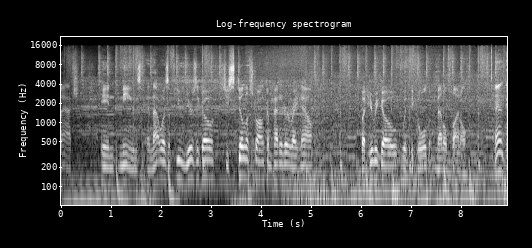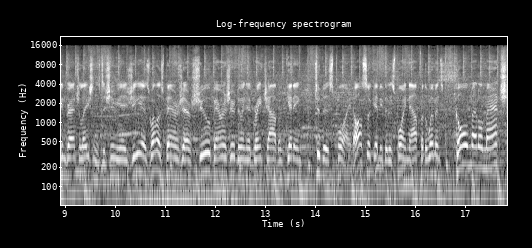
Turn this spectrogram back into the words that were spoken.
match in Nimes, and that was a few years ago. She's still a strong competitor right now, but here we go with the gold medal final. And congratulations to Chimie Ji as well as Berenger Schuh. Berenger doing a great job of getting to this point. Also getting to this point now for the women's gold medal match,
